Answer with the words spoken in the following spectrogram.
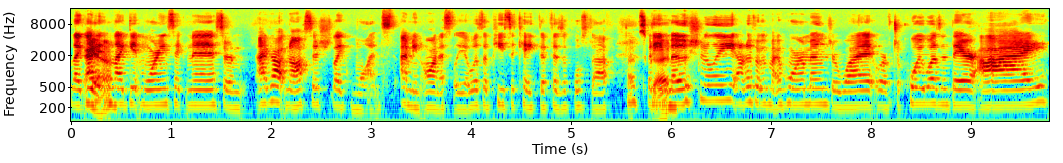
Like I didn't like get morning sickness or I got nauseous like once. I mean honestly, it was a piece of cake the physical stuff. That's But good. emotionally, I don't know if it was my hormones or what, or if Jacoy wasn't there, I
